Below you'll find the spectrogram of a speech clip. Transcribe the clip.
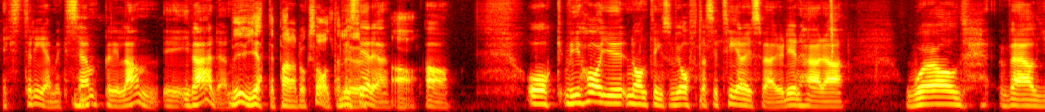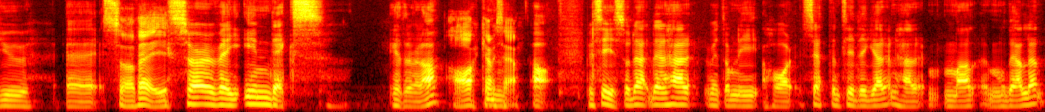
extremexempel mm. i, land, i, i, världen. Det är ju jätteparadoxalt, eller Visst är det? Ja. ja. Och vi har ju någonting som vi ofta citerar i Sverige. Det är den här uh, World Value eh, Survey. Survey Index. Heter den väl? Ja, kan vi säga. Mm, ja, precis. Så där, den här, jag vet inte om ni har sett den tidigare, den här modellen.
